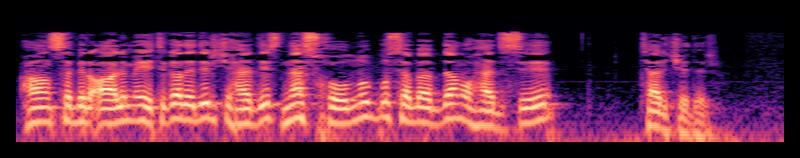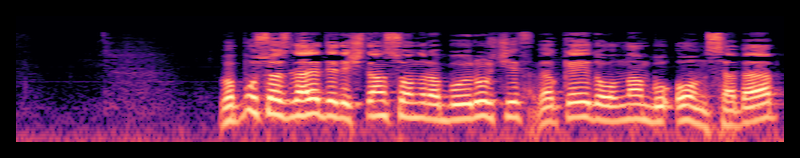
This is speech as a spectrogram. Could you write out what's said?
hansısa bir alim etiqad edir ki, hədis nəsx olunub, bu səbəbdən o hədisi tərk edir. Və bu sözləri dedikdən sonra buyurur ki, və qeyd olunan bu 10 səbəb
